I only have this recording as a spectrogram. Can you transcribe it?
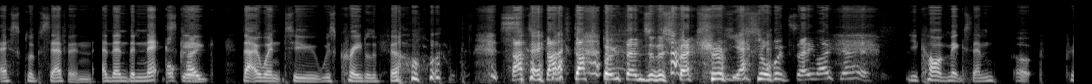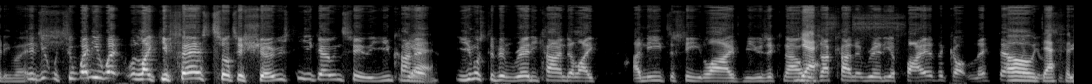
S Club Seven, and then the next Okay. gig that I went to was Cradle of Filth. So, That's that's that's both ends of the spectrum. Yeah. So I would say like yeah. you can't mix them up, pretty much. Did you, so when you went like your first sort of shows that you go into, you kind of Yeah. you must have been really kind of like I need to see live music now. Yes. Was that kind of really a fire that got lit? Oh, when you listened to these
